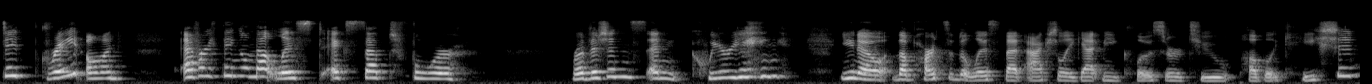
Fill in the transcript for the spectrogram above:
did great on everything on that list except for revisions and querying. you know, the parts of the list that actually get me closer to publication.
